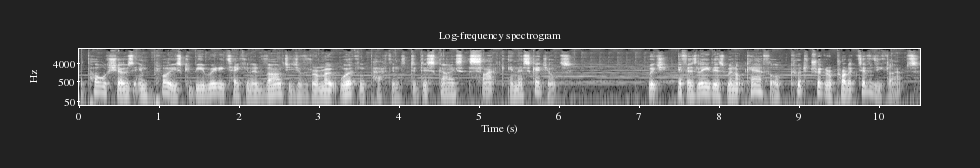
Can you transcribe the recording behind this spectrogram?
the poll shows that employees could be really taking advantage of the remote working patterns to disguise slack in their schedules which, if as leaders we're not careful, could trigger a productivity collapse.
